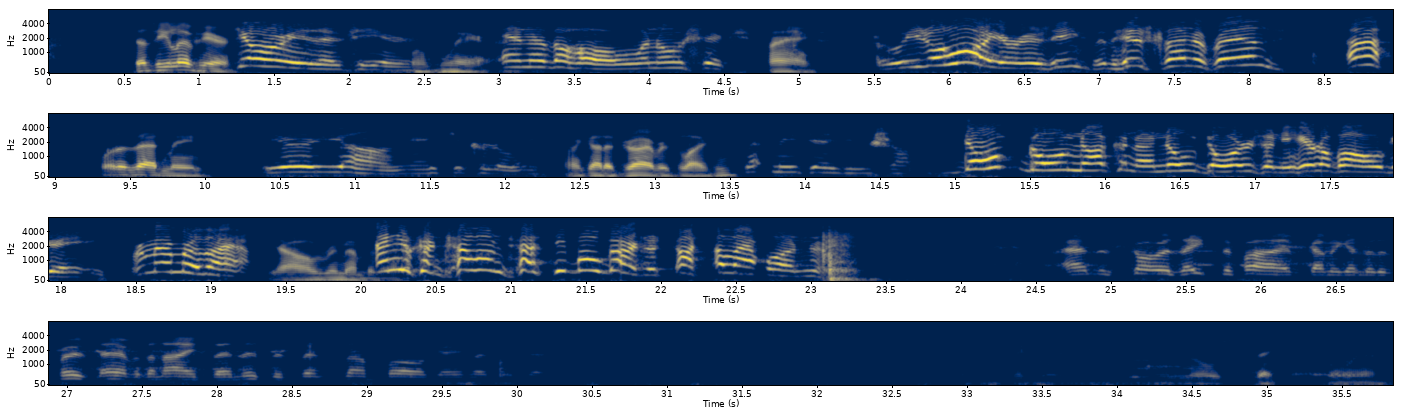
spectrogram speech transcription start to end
Does he live here? Sure he lives here. Well, where? End of the hall, 106. Thanks. So he's a lawyer, is he? With his kind of friends? Ha! What does that mean? You're young, ain't you, Curly? I got a driver's license. Let me tell you something. Don't go knocking on no doors and hear a ball game. Remember that. Yeah, I'll remember And that. you can tell him Tessie Bogart has talked to that one. And the score is eight to five coming into the first half of the ninth, and this has been some ball game, let me tell you. One oh six. There we are.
